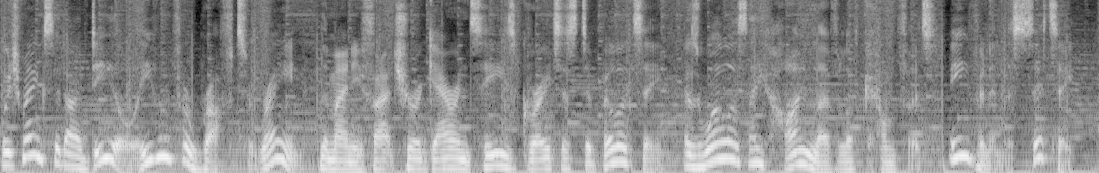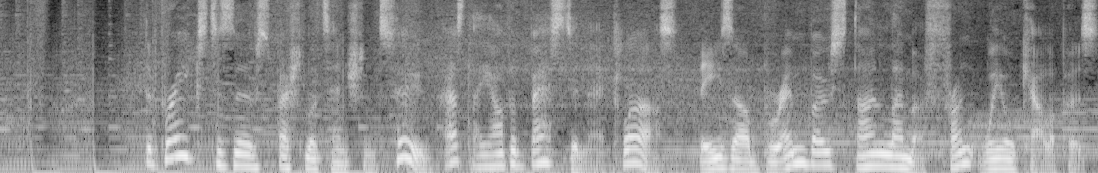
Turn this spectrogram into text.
which makes it ideal even for rough terrain. The manufacturer guarantees greater stability, as well as a high level of comfort, even in the city. The brakes deserve special attention too, as they are the best in their class. These are Brembo Stylema front wheel calipers,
